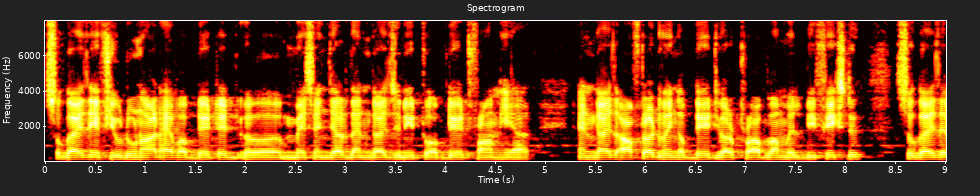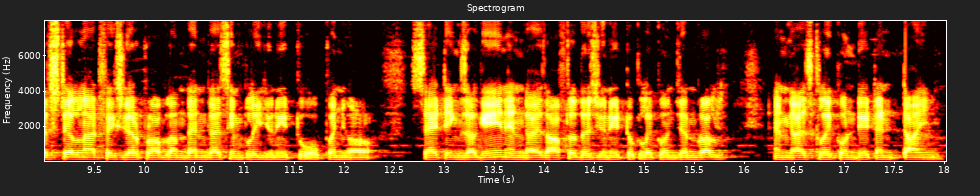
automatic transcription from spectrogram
So guys if you do not have updated uh, messenger then guys you need to update from here and guys after doing update your problem will be fixed. So guys if still not fixed your problem then guys simply you need to open your settings again. And guys after this you need to click on general. And guys click on date and time.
